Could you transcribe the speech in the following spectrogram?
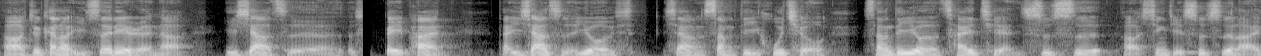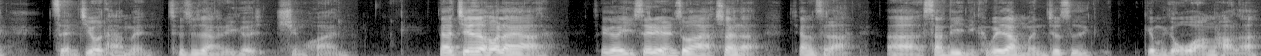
啊，就看到以色列人啊一下子背叛，他一下子又向上帝呼求，上帝又差遣士师啊兴起士师来拯救他们，就是这样的一个循环。那接着后来啊。这个以色列人说啊，算了，这样子了啊，上帝，你可不可以让我们就是给我们一个王好了？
